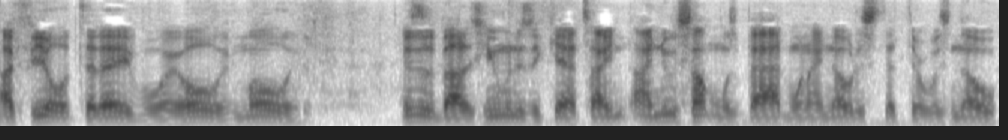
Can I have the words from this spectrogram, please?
I feel it today, boy. Holy moly. This is about as humid as it gets. I, I knew something was bad when I noticed that there was no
